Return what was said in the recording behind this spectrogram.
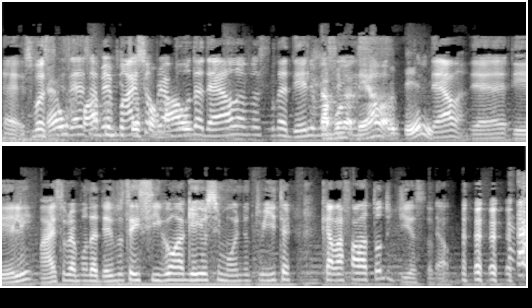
É, se você É o quiser saber mais sobre a bunda dela, você, bunda dele, Da vocês- bunda dela? Dele? Dela, é, dele. Mais sobre a bunda dele, vocês sigam a Gayle Simone no Twitter, que ela fala todo dia sobre ela.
